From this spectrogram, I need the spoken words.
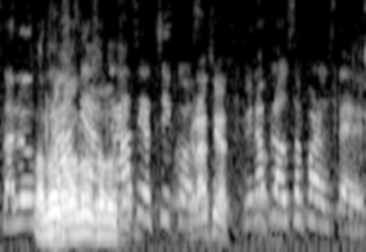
Salud. Salud, gracias, salud, salud. Gracias, chicos. Gracias. Y un aplauso para ustedes.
